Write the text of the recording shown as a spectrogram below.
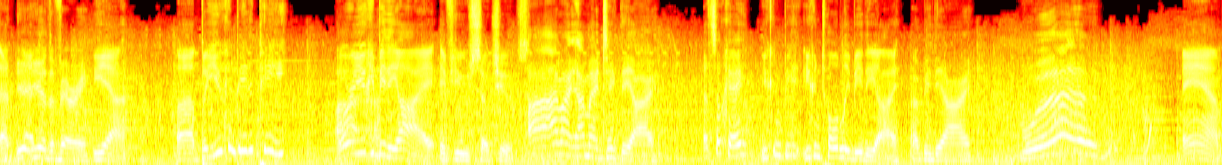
at, at you're the very. yeah. Uh, but you can be the P, or you can be the I if you so choose. I I might I might take the I. That's okay. You can be you can totally be the I. I'll be the I. Whoa. Bam.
